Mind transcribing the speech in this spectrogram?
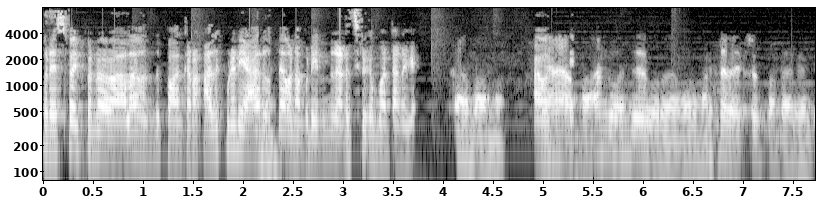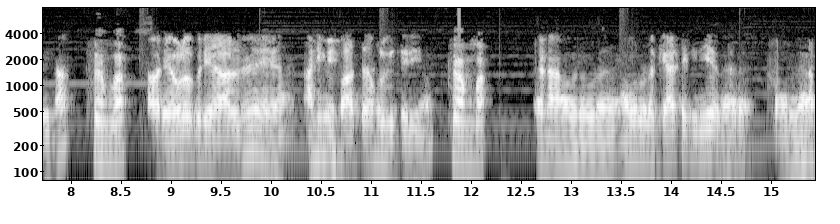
ஒரு ரெஸ்பெக்ட் பண்ற ஒரு ஆளா வந்து பாக்குறான் அதுக்கு முன்னாடி யாரும் வந்து அவன் அப்படி இருந்து நினைச்சிருக்க மாட்டானுங்க. பாங்கு வந்து ஒரு ஒரு மனுஷன் ரெஸ்பெக்ட் பண்றாரு அப்படின்னா ஆமா. அவர் எவ்வளவு பெரிய ஆளுன்னு அனிமே பார்த்தவங்களுக்கு தெரியும். ஆமா. ஏன்னா அவரோட அவரோட கேட்டகரியே வேற. அவர் வேற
